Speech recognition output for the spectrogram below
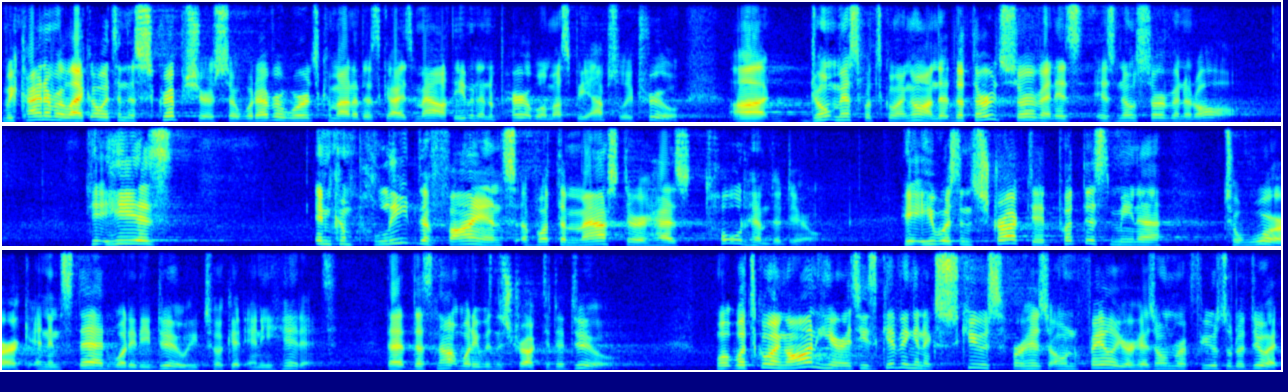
we kind of are like, oh, it's in the scripture, so whatever words come out of this guy's mouth, even in a parable, must be absolutely true. Uh, don't miss what's going on. The, the, third servant is, is no servant at all. He, he is in complete defiance of what the master has told him to do. He, he was instructed, put this mina to work, and instead, what did he do? He took it and he hid it. That, that's not what he was instructed to do. What, what's going on here is he's giving an excuse for his own failure, his own refusal to do it.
